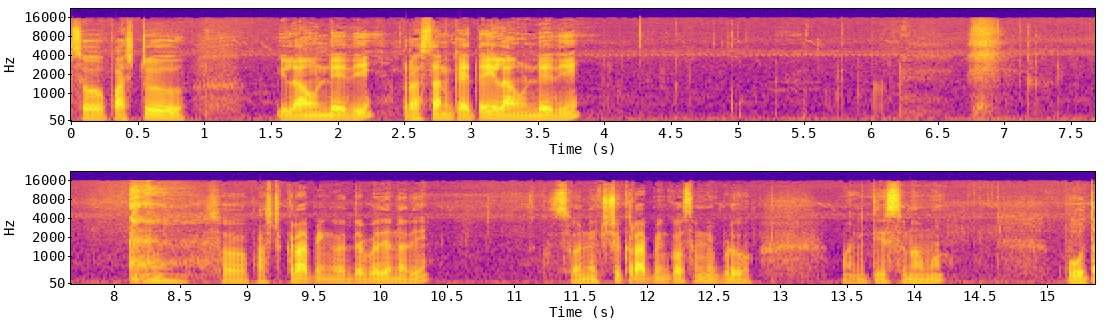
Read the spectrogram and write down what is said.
సో ఫస్ట్ ఇలా ఉండేది. ప్రస్తుతానికైతే ఇలా ఉండేది. సో ఫస్ట్ క్రాపింగ్ దెబ్బతిన్నది. సో నెక్స్ట్ క్రాపింగ్ కోసం ఇప్పుడు మనం తీస్తున్నాము. పూత.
